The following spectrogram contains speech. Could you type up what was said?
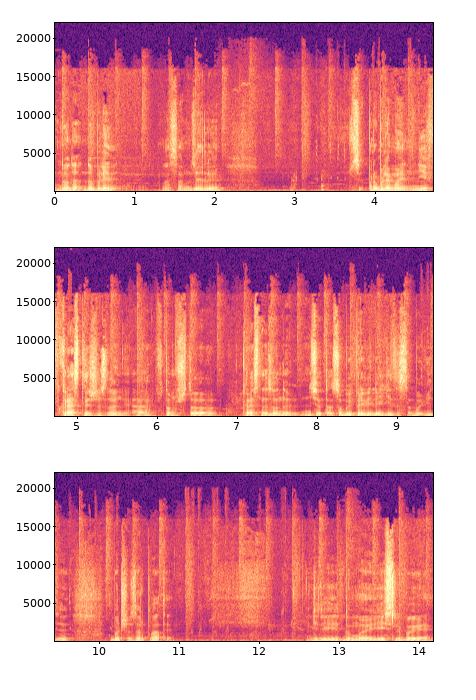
Ну да, да блин, на самом деле проблема не в красной же зоне, а в том, что красная зона несет особые привилегии за собой в виде большей зарплаты. И думаю, если бы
